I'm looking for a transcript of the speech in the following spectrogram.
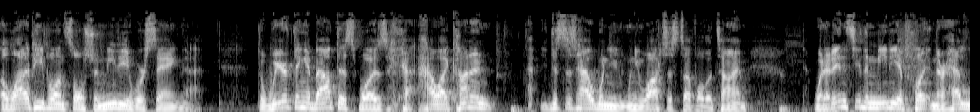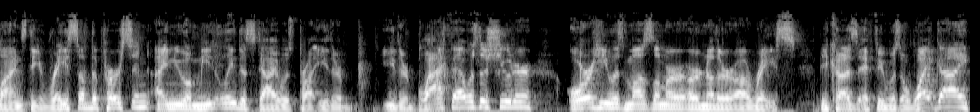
A lot of people on social media were saying that. The weird thing about this was how I kind of this is how when you when you watch this stuff all the time when I didn't see the media put in their headlines the race of the person, I knew immediately this guy was pro- either either black that was the shooter or he was Muslim or, or another uh, race. Because if it was a white guy,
